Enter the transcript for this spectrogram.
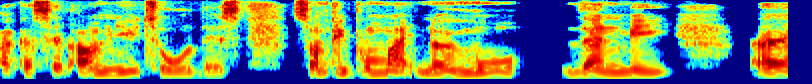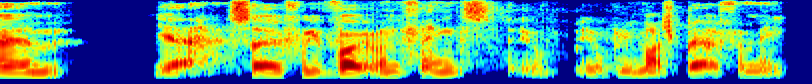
like I said, I'm new to all this. Some people might know more than me. Um, yeah, so if we vote on things, it'll, it'll be much better for me.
